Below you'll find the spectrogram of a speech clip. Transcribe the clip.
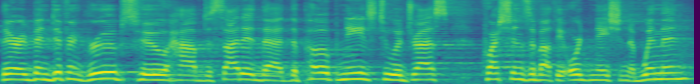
there have been different groups who have decided that the Pope needs to address questions about the ordination of women,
